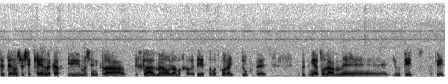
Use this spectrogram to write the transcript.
וזה משהו שכן לקחתי, מה שנקרא, בכלל מהעולם החרדי, זאת אומרת כל העיסוק בבניית עולם יהודית, דתית,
